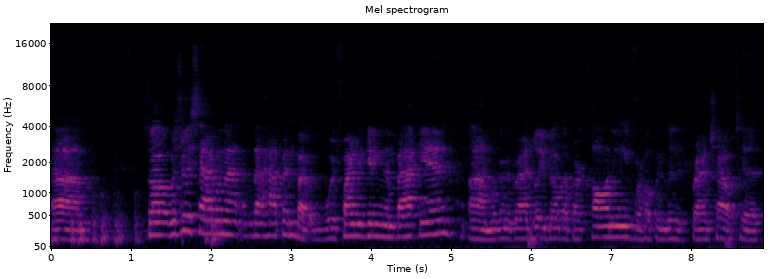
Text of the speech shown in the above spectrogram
Um, so it was really sad when that, that happened, but we're finally getting them back in. Um, we're going to gradually build up our colony. We're hoping to branch out to,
